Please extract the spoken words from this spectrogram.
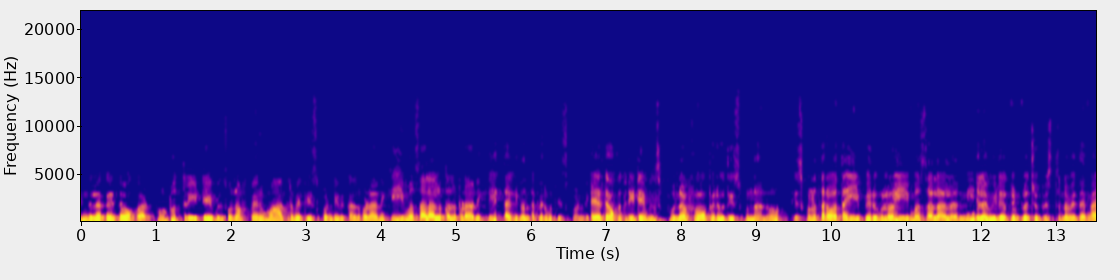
ఇందులో అయితే ఒక two to three tablespoon of పెరుగు మాత్రమే తీసుకోండి. ఇవి కలపడానికి ఈ మసాలాలు కలపడానికి తగినంత పెరుగు తీసుకోండి. నేనైతే ఒక త్రీ టేబుల్ స్పూన్ ఆఫ్ పెరుగు తీసుకున్నాను. తీసుకున్న తర్వాత ఈ పెరుగులో ఈ మసాలాలన్నీ ఇలా వీడియో క్లిప్లో చూపిస్తున్న విధంగా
